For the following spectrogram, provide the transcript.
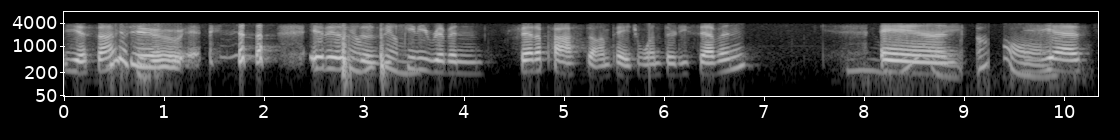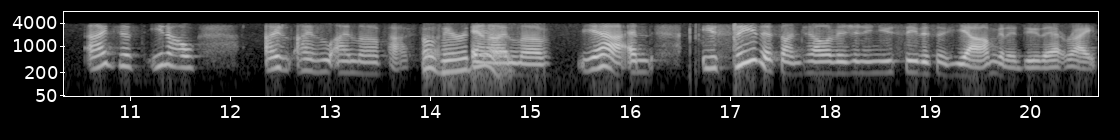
Yes, I do. it is Tell the me, tell me. zucchini ribbon feta pasta on page 137. Mm, And oh, Yes, I just you know, I I I love pasta. Oh, there it and I love yeah, and you see this on television, and you see this as yeah, I'm going to do that right.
